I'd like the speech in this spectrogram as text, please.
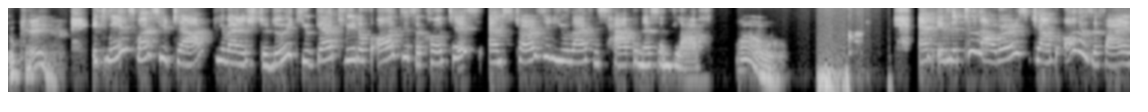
Okay. It means once you jump, you manage to do it, you get rid of all difficulties and start a new life with happiness and love. Wow. And if the two lovers jump over the fire,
